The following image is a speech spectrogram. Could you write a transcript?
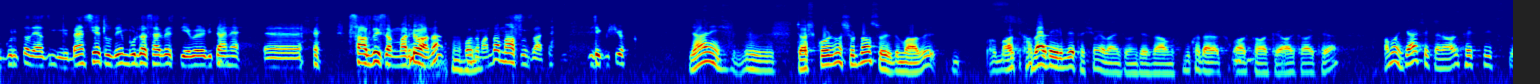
grupta da yazdım gibi ben Seattle'dayım burada serbest diye böyle bir tane e, sardıysam marihuana o zaman da malsın zaten. Diyecek bir şey yok. Yani e, Josh Gordon'a şuradan söyledim abi. Artık haber değeri bile taşımıyor bence onun ceza alması. Bu kadar çok arka arkaya arka arkaya. Ama gerçekten abi Patriots e,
